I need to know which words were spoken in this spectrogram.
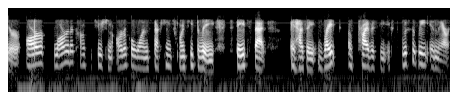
here. Our Florida Constitution, Article 1, Section 23, states that it has a right of privacy explicitly in there.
